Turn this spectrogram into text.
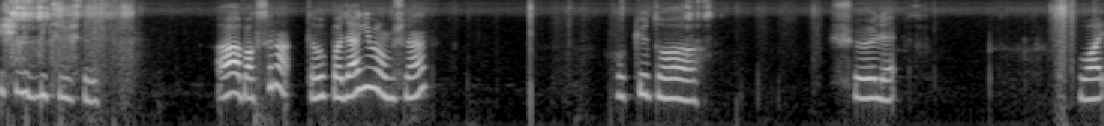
işini bitirirsiniz. Aa baksana tavuk bacağı gibi olmuş lan. Çok kötü ha. Şöyle. Vay.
